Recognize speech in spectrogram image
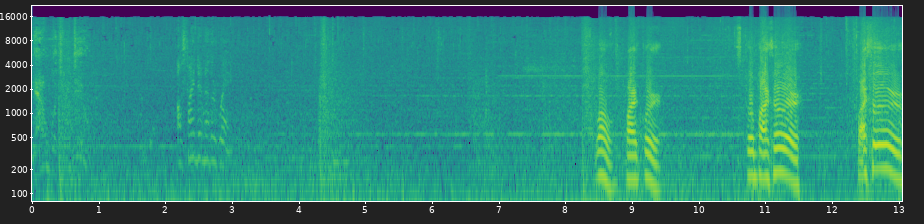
Now what do we do? I'll find another way. Whoa, parkour. Let's go parkour. Parkour.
